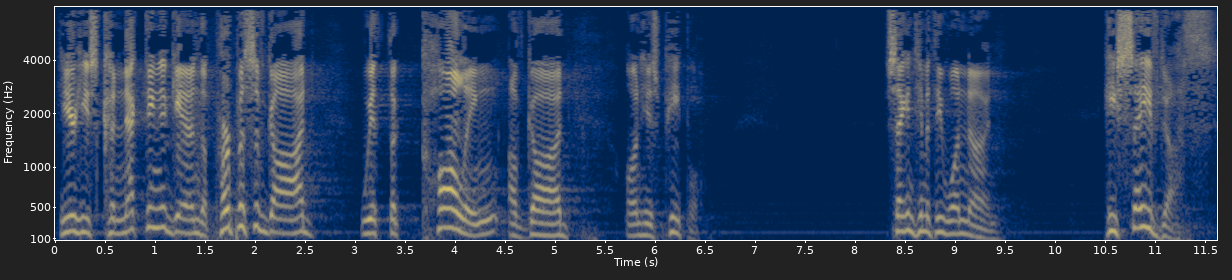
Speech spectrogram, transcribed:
Here he's connecting again the purpose of God with the calling of God on his people. 2 Timothy 1 9. He saved us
